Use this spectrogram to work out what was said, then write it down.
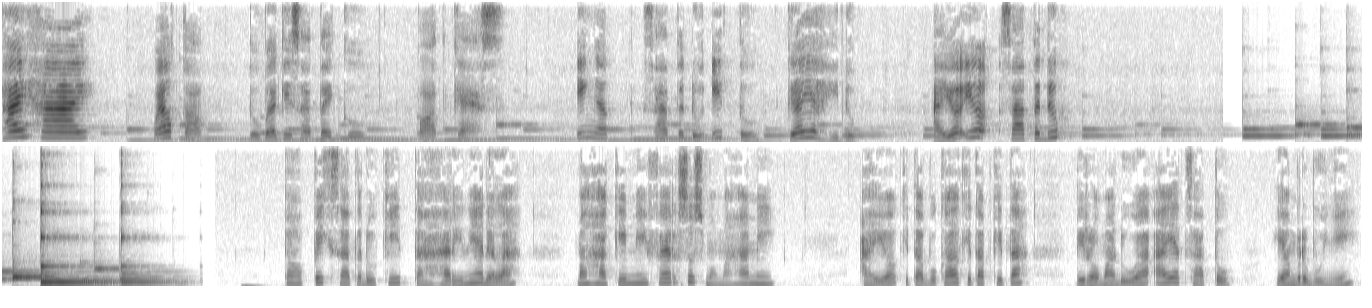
Hai hai, welcome to Bagi Sateku Podcast. Ingat, saat teduh itu gaya hidup. Ayo yuk saat teduh Topik saat teduh kita hari ini adalah Menghakimi versus memahami. Ayo kita buka kitab kita di Roma 2 ayat 1 yang berbunyi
